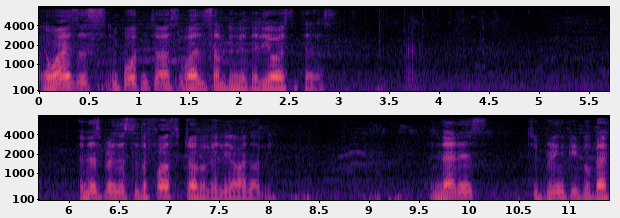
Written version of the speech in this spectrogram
And why is this important to us? Why is it something that Eliyahu has to tell us? And this brings us to the fourth job of Eliyahu Navi. And that is to bring people back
